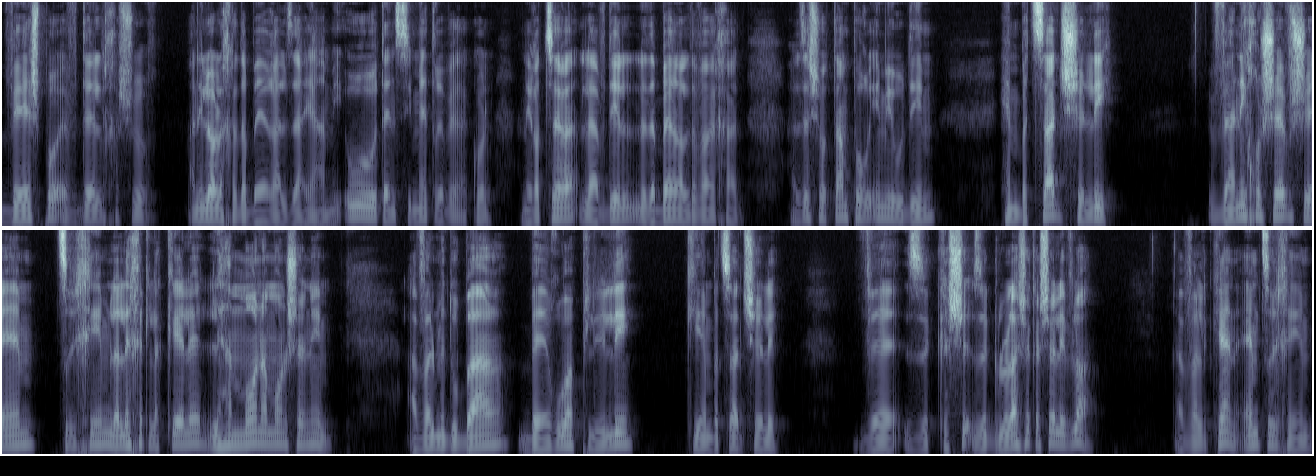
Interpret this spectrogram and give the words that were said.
ויש פה הבדל חשוב. אני לא הולך לדבר על זה היה המיעוט, אין סימטרי והכל. אני רוצה להבדיל, לדבר על דבר אחד. על זה שאותם פורעים יהודים הם בצד שלי, ואני חושב שהם צריכים ללכת לכלא להמון המון שנים. אבל מדובר באירוע פלילי, כי הם בצד שלי. וזה קשה, גלולה שקשה לבלוע. אבל כן, הם צריכים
